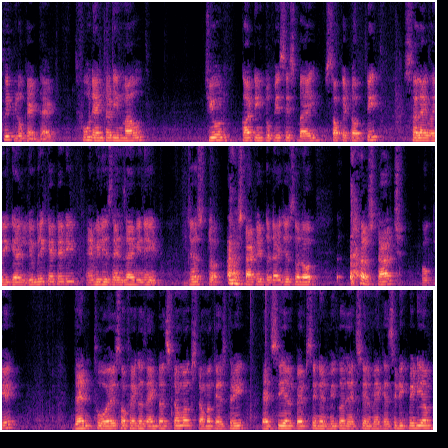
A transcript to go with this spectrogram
quick look at that. Food entered in mouth, chewed, cut into pieces by socket of teeth, salivary gland lubricated it, amylase enzyme in it, just uh, started the digestion of starch, okay. Then through esophagus enters stomach, stomach has three HCl, pepsin and mucus. HCl make acidic medium.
